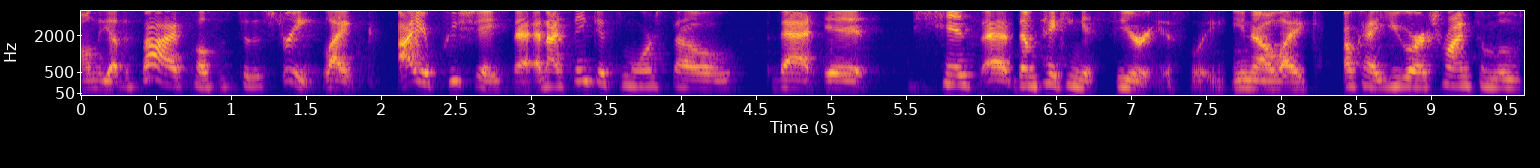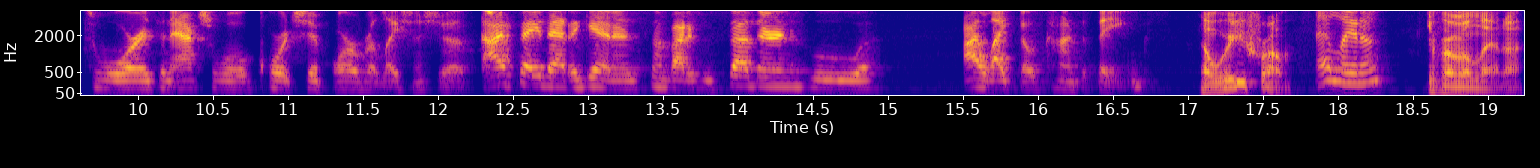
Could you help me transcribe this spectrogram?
on the other side closest to the street. Like I appreciate that. And I think it's more so that it hints at them taking it seriously. You know, like, okay, you are trying to move towards an actual courtship or relationship. I say that again as somebody who's Southern, who I like those kinds of things. Now, where are you from? Atlanta. You're from Atlanta.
